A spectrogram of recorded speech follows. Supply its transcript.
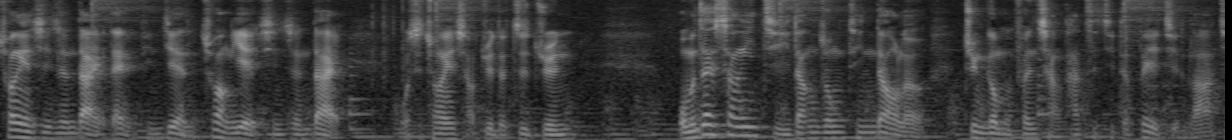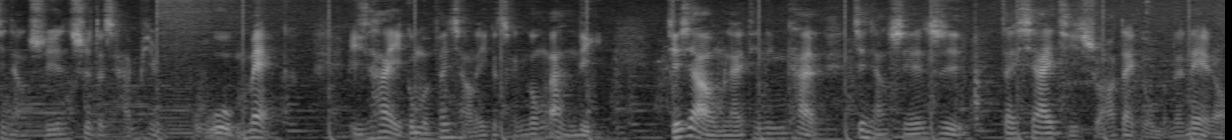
创业新生代带你听见创业新生代，我是创业小聚的志军。我们在上一集当中听到了俊跟我们分享他自己的背景啦，进场实验室的产品服务 Mac，以及他也跟我们分享了一个成功案例。接下来我们来听听看建强实验室在下一集所要带给我们的内容。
